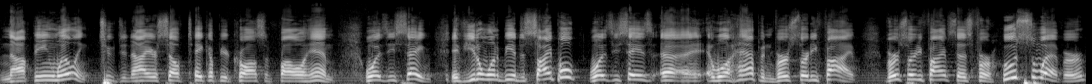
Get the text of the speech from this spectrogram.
not being willing to deny yourself, take up your cross, and follow him. What does he say? If you don't want to be a disciple, what does he say is, uh, will happen? Verse 35. Verse 35 says, For whosoever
